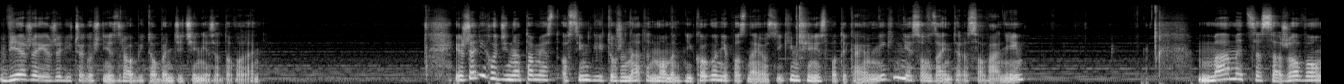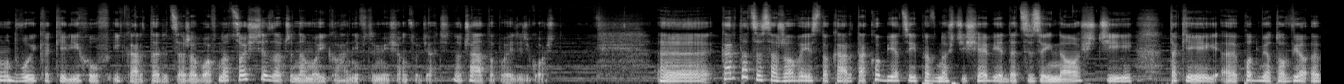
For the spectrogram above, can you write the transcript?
wie, że jeżeli czegoś nie zrobi, to będziecie niezadowoleni. Jeżeli chodzi natomiast o singli, którzy na ten moment nikogo nie poznają, z nikim się nie spotykają, nikim nie są zainteresowani, mamy cesarzową dwójkę kielichów i kartę rycerza buław. No coś się zaczyna, moi kochani, w tym miesiącu dziać. No trzeba to powiedzieć głośno. E, Karta cesarzowa jest to karta kobiecej pewności siebie, decyzyjności, takiej e, e,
